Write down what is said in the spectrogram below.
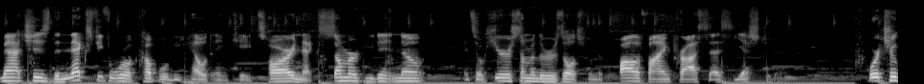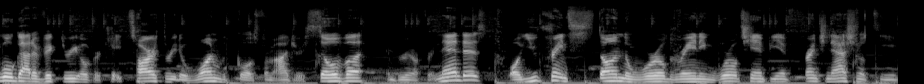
matches. The next FIFA World Cup will be held in Qatar next summer, if you didn't know. And so here are some of the results from the qualifying process yesterday. Portugal got a victory over Qatar 3 1 with goals from Andre Silva and Bruno Fernandes, while Ukraine stunned the world reigning world champion French national team,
